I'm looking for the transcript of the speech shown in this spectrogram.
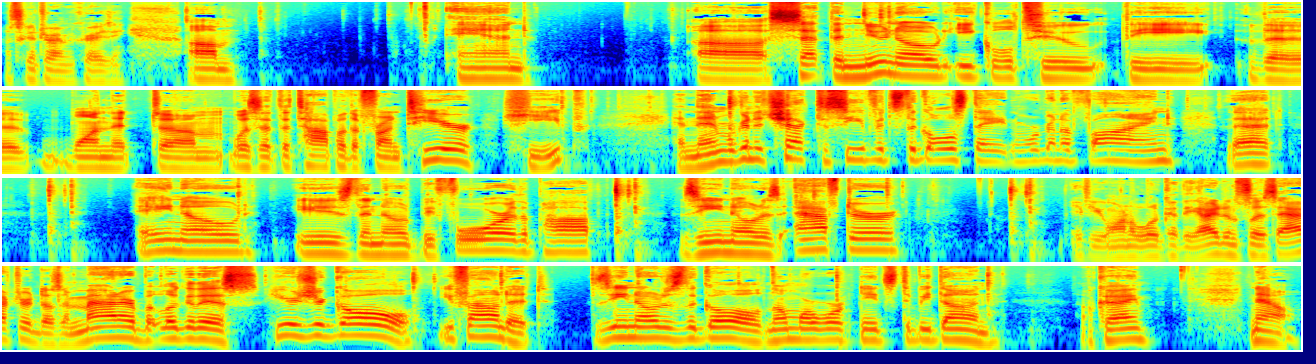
That's going to drive me crazy. Um, and uh, set the new node equal to the the one that um, was at the top of the frontier heap, and then we're going to check to see if it's the goal state, and we're going to find that a node is the node before the pop, z node is after. If you want to look at the items list after, it doesn't matter. But look at this. Here's your goal. You found it. Z node is the goal. No more work needs to be done. Okay. Now,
